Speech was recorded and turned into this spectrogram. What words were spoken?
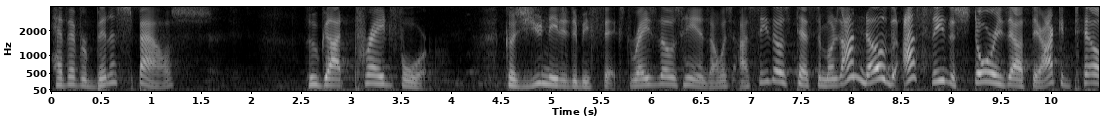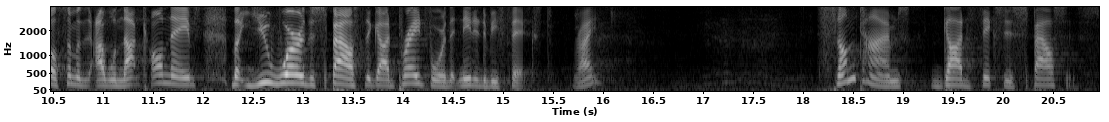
have ever been a spouse who got prayed for because you needed to be fixed. Raise those hands. I, was, I see those testimonies. I know that I see the stories out there. I can tell some of the, I will not call names, but you were the spouse that God prayed for that needed to be fixed, right? Sometimes God fixes spouses,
